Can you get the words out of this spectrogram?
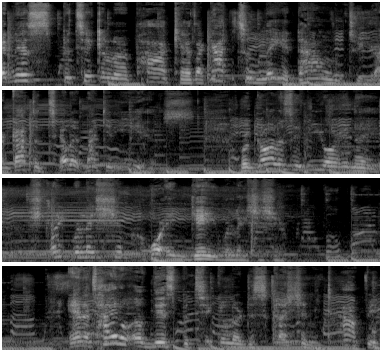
In this particular podcast, I got to lay it down to you. I got to tell it like it is. Regardless if you are in a straight relationship or a gay relationship. And the title of this particular discussion topic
